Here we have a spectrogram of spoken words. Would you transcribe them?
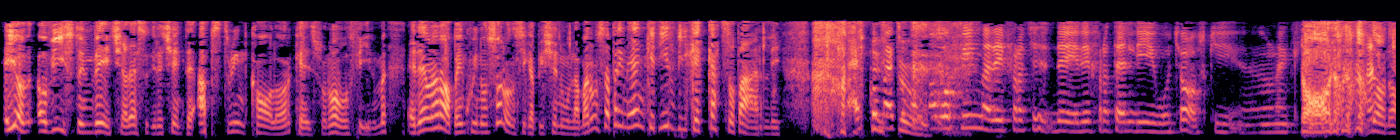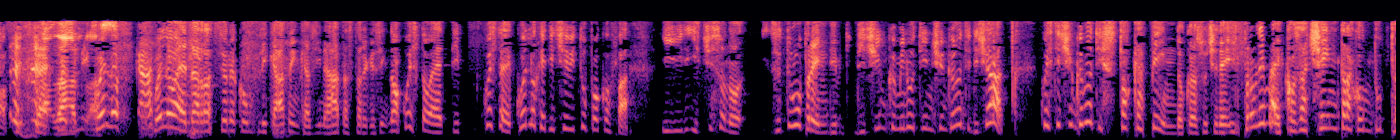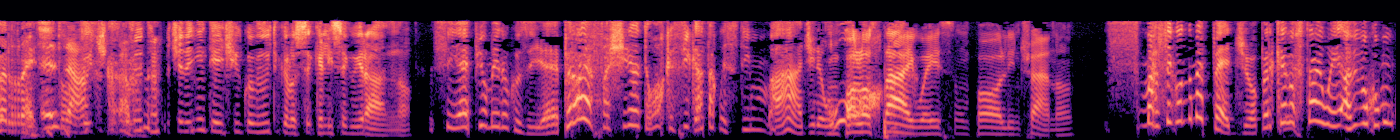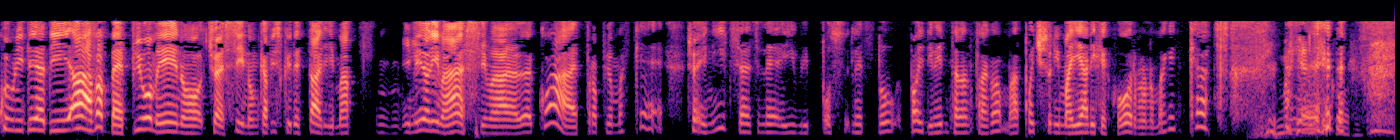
E io ho visto invece adesso di recente Upstream Color, che è il suo nuovo film, ed è una roba in cui non solo non si capisce nulla, ma non saprei neanche dirvi che cazzo parli. È come, come il nuovo film dei, frace- dei- dei fratelli Wachowski. Non è che... No, no, no, no, no, no. cioè, quello, quello è narrazione complicata, incasinata, storia che si... No, questo è, questo è quello che dicevi tu poco fa. I- i- ci sono, se tu lo prendi di 5 minuti in 5 minuti, dici, ah, questi 5 minuti sto capendo cosa succede. Il problema è cosa c'entra con tutto il resto. Esatto. I 5 minuti precedenti e i 5 minuti che, lo che li seguiranno. Sì, è più o meno così, eh. però è affascinante. Oh, che figata questa immagine. Un oh. po' lo Styways, un po' linciano. Ma secondo me è peggio, perché lo Styway avevo comunque un'idea di, ah vabbè, più o meno, cioè sì, non capisco i dettagli, ma mm, in linea di massima, eh, qua è proprio, ma che? Cioè inizia, le, pos- le- boh, poi diventa un'altra cosa, ma poi ci sono i maiali che corrono, ma che cazzo? I maiali che corrono.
